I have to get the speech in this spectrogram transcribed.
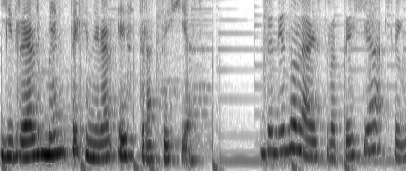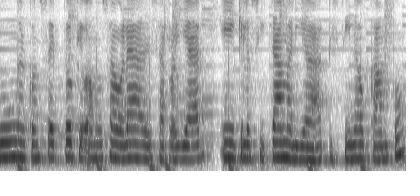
y realmente generar estrategias Entendiendo la estrategia según el concepto que vamos ahora a desarrollar, eh, que lo cita María Cristina Ocampo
